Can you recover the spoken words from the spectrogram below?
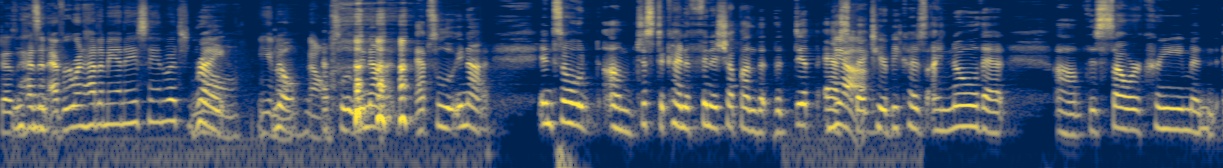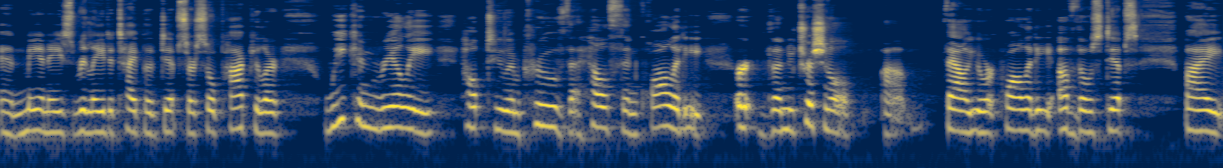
does hasn't everyone had a mayonnaise sandwich? Mm-hmm. Right. No, you know, no. absolutely not. absolutely not. And so, um, just to kind of finish up on the, the dip Yeah. aspect here, because I know that um, this sour cream and, and mayonnaise related type of dips are so popular, we can really help to improve the health and quality or the nutritional um, value or quality of those dips by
